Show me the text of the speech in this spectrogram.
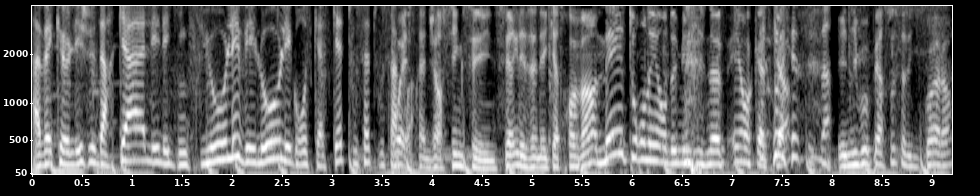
avec les jeux d'arcade, les leggings fluo, les vélos, les grosses casquettes, tout ça, tout ça. ouais, quoi. Stranger Things, c'est une série des années 80, mais tournée en 2019 et en 4K. Ouais, c'est ça. Et niveau perso, ça dit quoi alors?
